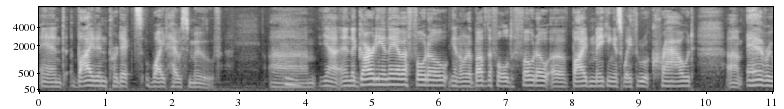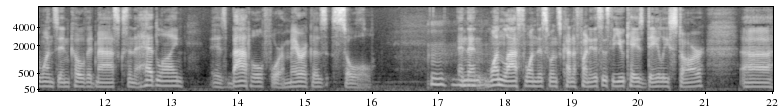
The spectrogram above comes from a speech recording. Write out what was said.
and Biden predicts White House move. Um, hmm. Yeah, and the Guardian they have a photo, you know, an above the fold photo of Biden making his way through a crowd. Um, everyone's in COVID masks, and the headline is Battle for America's Soul. Mm-hmm. And then one last one. This one's kind of funny. This is the UK's Daily Star. Uh,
